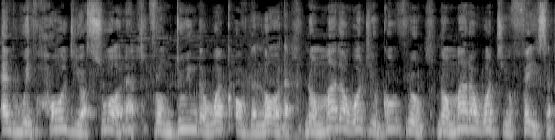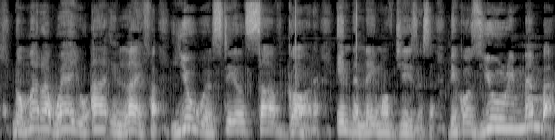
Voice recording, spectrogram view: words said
and withhold your sword from doing the work of the Lord. No matter what you go through, no matter what you face, no matter where you are in life, you will still serve God in the name of Jesus because you remember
